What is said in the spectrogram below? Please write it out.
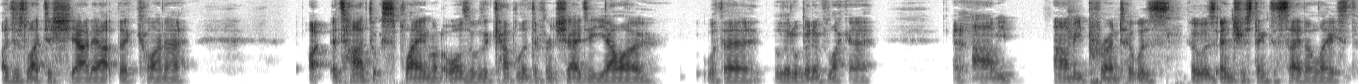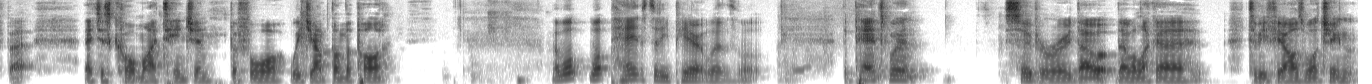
I just like to shout out the kind of. It's hard to explain what it was. It was a couple of different shades of yellow with a little bit of like a an army army print. It was it was interesting to say the least, but that just caught my attention before we jumped on the pod. What what pants did he pair it with? What? The pants weren't super rude. They were they were like a. To be fair, I was watching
